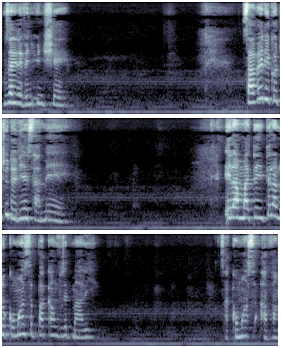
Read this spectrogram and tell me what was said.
vous allez devenir une chair. Ça veut dire que tu deviens sa mère. Et la maternité là ne commence pas quand vous êtes marié. Ça commence avant.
